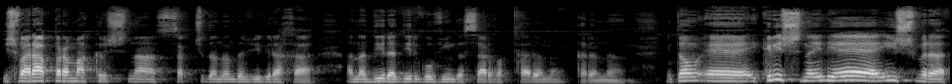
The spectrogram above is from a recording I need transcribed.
Ishvara Krishna Saktidananda Vigraha, Anadira Dir Govinda Sarva Karana Karana. Então, é, Krishna, ele é Ishvara,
